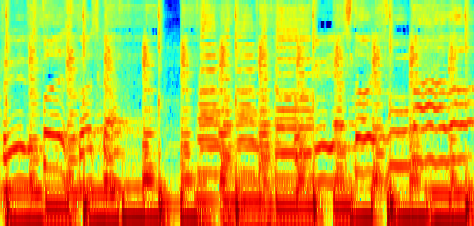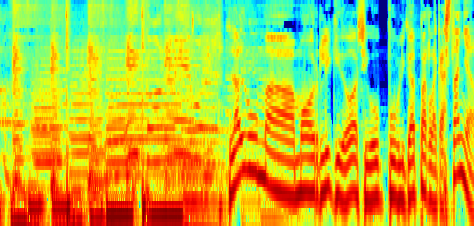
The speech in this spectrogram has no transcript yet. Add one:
Predispuesto tosca. Porque ya estoy fumado L'àlbum Amor Líquido ha sigut publicat per La Castanya,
